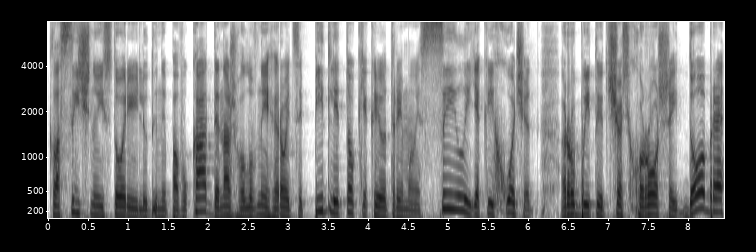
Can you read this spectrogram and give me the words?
класичної історії людини Павука, де наш головний герой це підліток, який отримує сили, який хоче робити щось хороше й добре,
